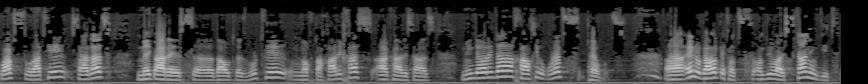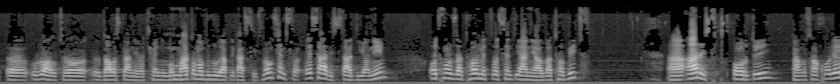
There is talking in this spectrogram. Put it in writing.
გვაქვს სურათი, სადაც მეკარეს დაუწყეს ბურთი, მოხდა ხარიხას, აქ არის სადაც მინდორი და ხალხი უყურებს ფეხბურთს. აა ეგ რო გავაკეთოთ on device scanning-ით, უბრალოდ რო დავასკანიროთ ჩვენი მარტო მობილური აპლიკაციით, მოგცემთ რომ ეს არის სტადიონი 92%-იანი ალბათობით. არის სპორტი, გამოსახული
